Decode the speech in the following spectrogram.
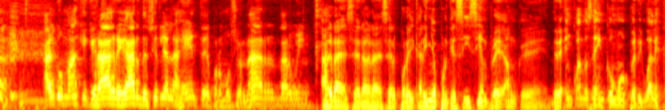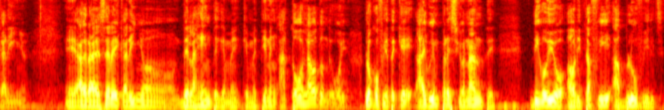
Algo más que querás agregar, decirle a la gente, promocionar, Darwin. Agradecer, agradecer por el cariño, porque sí, siempre, aunque de vez en cuando sea incómodo, pero igual es cariño. Eh, agradecer el cariño de la gente que me, que me tienen a todos lados donde voy. Loco, fíjate que algo impresionante. Digo yo, ahorita fui a Bluefields,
